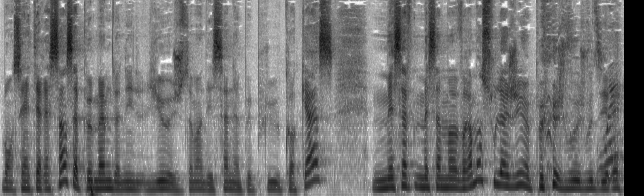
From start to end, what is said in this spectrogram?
bon, c'est intéressant, ça peut même donner lieu justement à des scènes un peu plus cocasses, mais ça, mais ça m'a vraiment soulagé un peu, je vous, je vous dirais.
